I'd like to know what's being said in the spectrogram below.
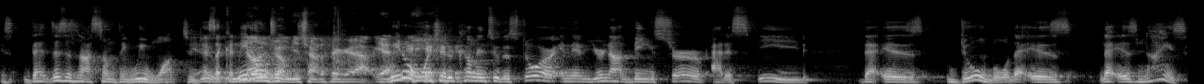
Is that this is not something we want to Yeah, do. it's a conundrum you're trying to figure it out. Yeah. we don't want you to come into the store and then you're not being served at a speed that is doable that is that is nice.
